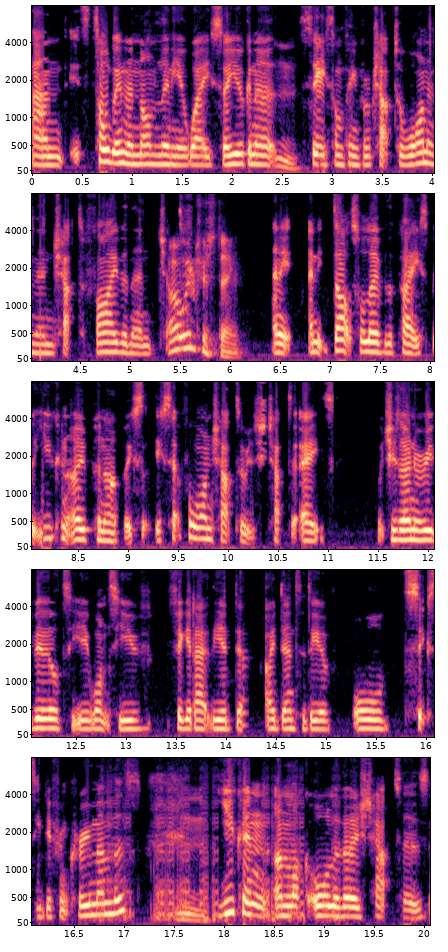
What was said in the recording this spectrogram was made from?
and it's told in a non-linear way. So you're gonna Mm. see something from chapter one, and then chapter five, and then chapter Oh, interesting. and it and it darts all over the place. But you can open up, ex- except for one chapter, which is chapter eight, which is only revealed to you once you've figured out the ide- identity of all sixty different crew members. Mm. You can unlock all of those chapters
